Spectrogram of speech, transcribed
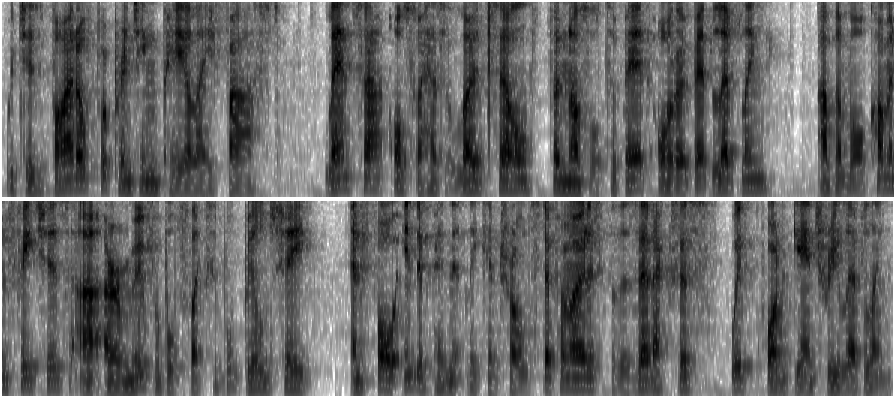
which is vital for printing PLA fast. Lancer also has a load cell for nozzle to bed auto bed leveling. Other more common features are a removable flexible build sheet and four independently controlled stepper motors for the Z-axis with quad gantry leveling.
